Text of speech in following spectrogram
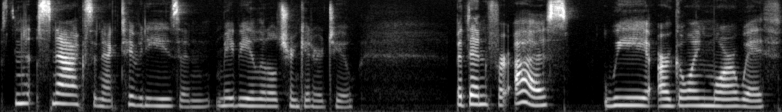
sn- snacks and activities and maybe a little trinket or two. But then for us, we are going more with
